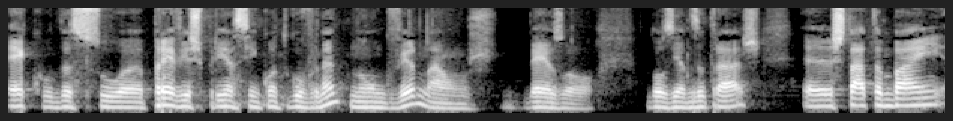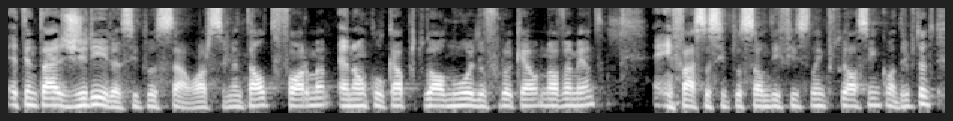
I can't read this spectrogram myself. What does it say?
eco da sua prévia experiência enquanto governante, num governo, há uns 10 ou 12 anos atrás, eh, está também a tentar gerir a situação orçamental de forma a não colocar Portugal no olho do furacão novamente, em face à situação difícil em que Portugal se encontra. E, portanto,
